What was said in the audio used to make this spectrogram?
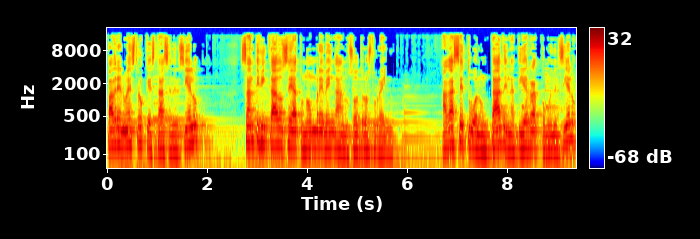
Padre nuestro que estás en el cielo, santificado sea tu nombre, venga a nosotros tu reino. Hágase tu voluntad en la tierra como en el cielo.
